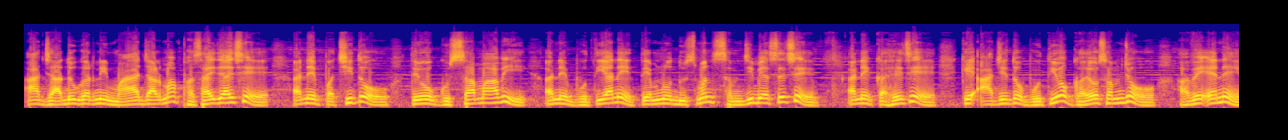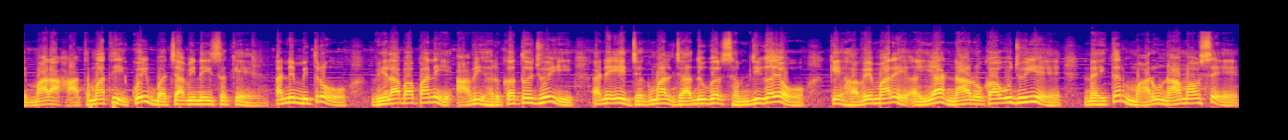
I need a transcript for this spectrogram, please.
આ જાદુગરની માયાજાળમાં ફસાઈ જાય છે અને પછી તો તેઓ ગુસ્સામાં આવી અને ભૂતિયાને તેમનો દુશ્મન સમજી બેસે છે અને કહે છે કે આજે તો ભૂતિયો ગયો સમજો, હવે એને મારા હાથમાંથી કોઈ બચાવી નહીં શકે. અને મિત્રો, વેલા બાપાની આવી હરકતો જોઈ અને એ જગમાલ જાદુગર સમજી ગયો કે હવે મારે અહીંયા ના રોકાવું જોઈએ, નહીતર મારું નામ આવશે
